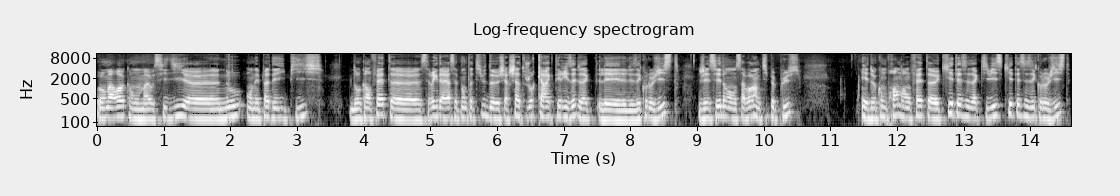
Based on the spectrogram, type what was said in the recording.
Au Maroc, on m'a aussi dit euh, nous, on n'est pas des hippies. Donc en fait, euh, c'est vrai que derrière cette tentative de chercher à toujours caractériser les écologistes, j'ai essayé d'en savoir un petit peu plus et de comprendre en fait euh, qui étaient ces activistes, qui étaient ces écologistes.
